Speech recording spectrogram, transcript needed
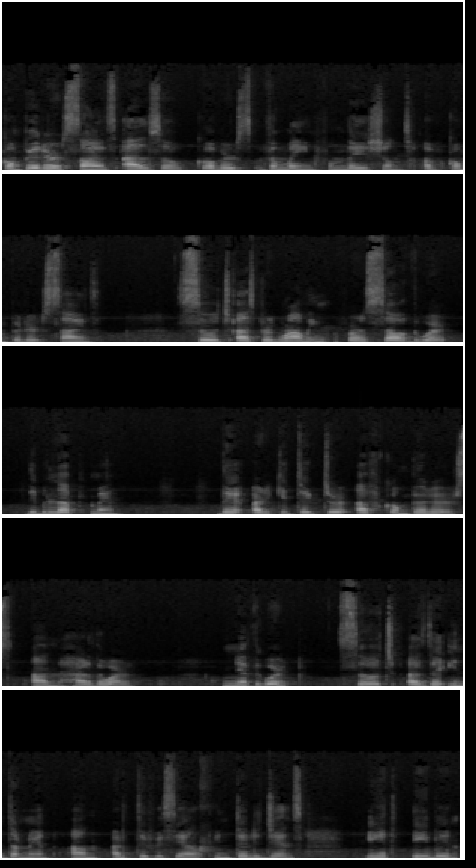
Computer science also covers the main foundations of computer science, such as programming for software development, the architecture of computers and hardware, network such as the internet and artificial intelligence. It even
